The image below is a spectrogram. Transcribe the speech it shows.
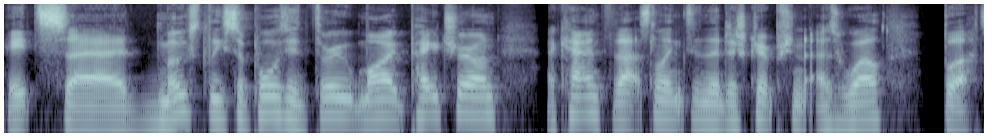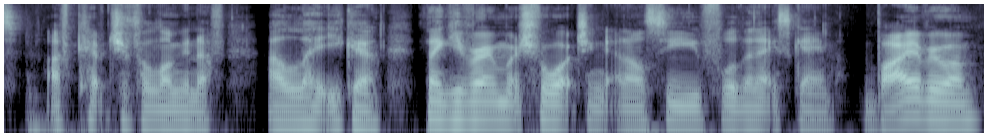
it's uh, mostly supported through my Patreon account. That's linked in the description as well. But I've kept you for long enough. I'll let you go. Thank you very much for watching, and I'll see you for the next game. Bye, everyone.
